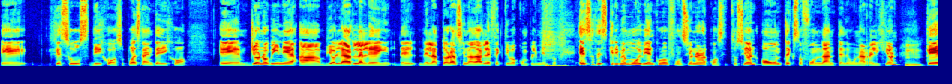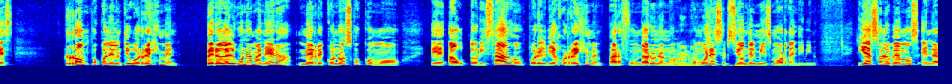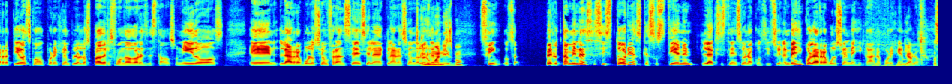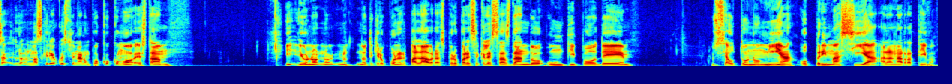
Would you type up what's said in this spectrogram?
eh, Jesús dijo, supuestamente dijo, eh, yo no vine a violar la ley de, la Torah, sino a darle efectivo cumplimiento. Eso describe muy bien cómo funciona la constitución o un texto fundante de una religión, mm. que es, rompo con el antiguo régimen, pero de alguna manera me reconozco como eh, autorizado por el viejo régimen para fundar uno nuevo, como una excepción del mismo orden divino. Y eso lo vemos en narrativas como, por ejemplo, los padres fundadores de Estados Unidos, en la Revolución Francesa y la Declaración de los El humanismo. Sí, o sea, pero también esas historias que sostienen la existencia de una constitución. En México, la Revolución Mexicana, por ejemplo. O sea, lo más quería cuestionar un poco como esta... Y digo, no, no, no, te quiero poner palabras, pero parece que le estás dando un tipo de, no sé si autonomía o primacía a la narrativa.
